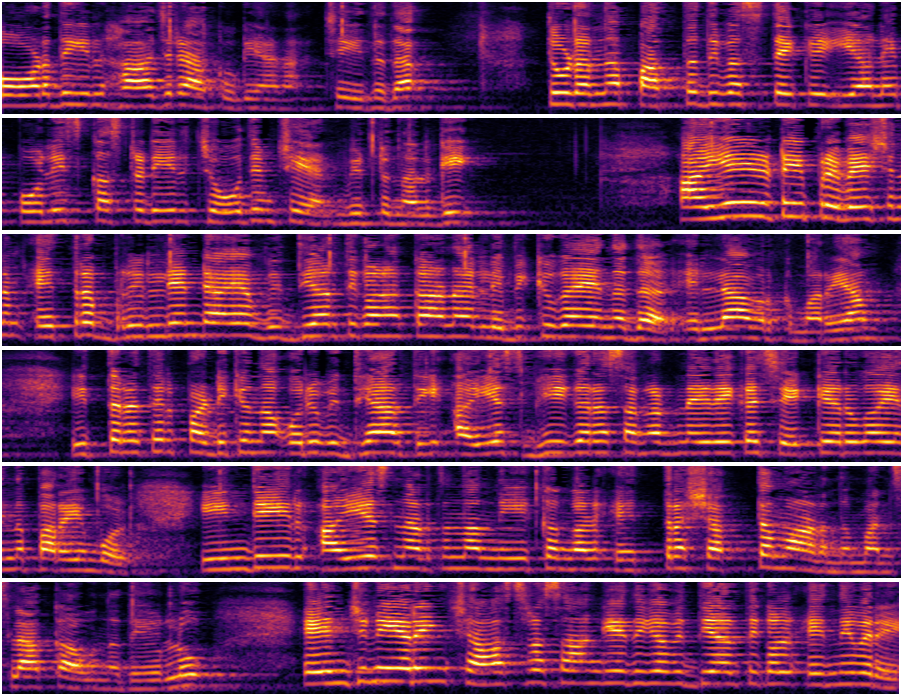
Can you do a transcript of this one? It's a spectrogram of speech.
കോടതിയിൽ ഹാജരാക്കുകയാണ് ചെയ്തത്. തുടർന്ന് പത്ത് ദിവസത്തേക്ക് ഇയാളെ പോലീസ് കസ്റ്റഡിയിൽ ചോദ്യം ചെയ്യാൻ വിട്ടു നൽകി. ഐ ഐ ടി പ്രവേശനം എത്ര ബ്രില്യന്റ് ആയ വിദ്യാർത്ഥികൾക്കാണ് ലഭിക്കുക എന്നത് എല്ലാവർക്കും അറിയാം. ഇത്തരത്തിൽ പഠിക്കുന്ന ഒരു വിദ്യാർത്ഥി ഐ എസ് ഭീകര സംഘടനയിലേക്ക് ചേക്കേറുക എന്ന് പറയുമ്പോൾ ഇന്ത്യയിൽ ഐ എസ് നടത്തുന്ന നീക്കങ്ങൾ എത്ര ശക്തമാണെന്ന് മനസ്സിലാക്കാവുന്നതേ ഉള്ളൂ എഞ്ചിനീയറിംഗ് ശാസ്ത്ര സാങ്കേതിക വിദ്യാർത്ഥികൾ എന്നിവരെ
